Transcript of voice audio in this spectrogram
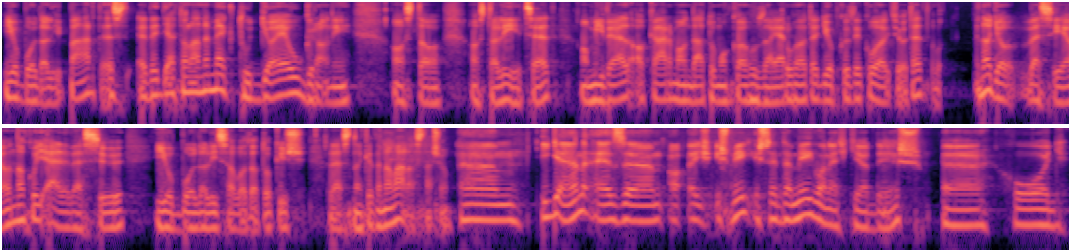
jobboldali párt, ez, ez egyáltalán meg tudja-e ugrani azt a, azt a lécet, amivel akár mandátumokkal hozzájárulhat egy jobb közé koalíció. Tehát nagy a veszélye annak, hogy elvesző jobboldali szavazatok is lesznek ezen a választáson. Um, igen, ez, és, és, még, és szerintem még van egy kérdés, hogy,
